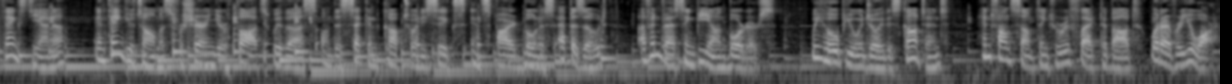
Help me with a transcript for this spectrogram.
Thanks, Diana. And thank you, Thomas, for sharing your thoughts with us on the second COP26 inspired bonus episode of Investing Beyond Borders. We hope you enjoy this content and found something to reflect about wherever you are.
